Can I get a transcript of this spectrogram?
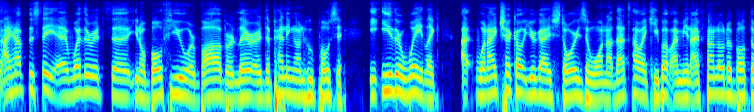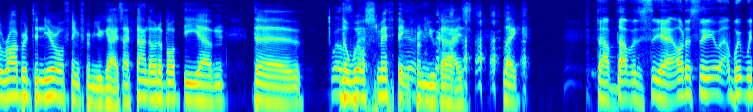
I have to say, uh, whether it's uh, you know both you or Bob or Larry, or depending on who posts it, e- either way, like I, when I check out your guys' stories and whatnot, that's how I keep up. I mean, I found out about the Robert De Niro thing from you guys. I found out about the um the Will the Will Smith. Smith thing Yeah. from you guys. like, That that was yeah. Honestly, uh, we, we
